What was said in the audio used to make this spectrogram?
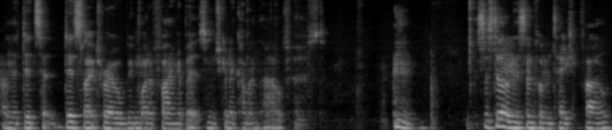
And the did, set, did select row will be modifying a bit, so I'm just going to comment that out first. so still in this implementation file,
